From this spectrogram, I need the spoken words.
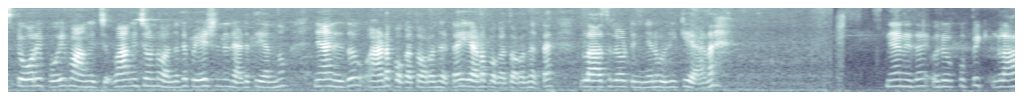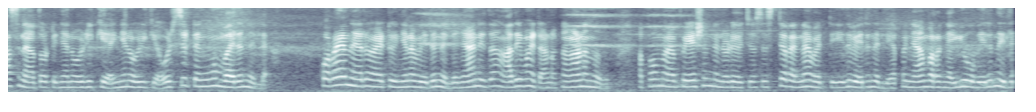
സ്റ്റോറിൽ പോയി വാങ്ങിച്ചു. വാങ്ങിച്ചുകൊണ്ട് വന്നിട്ട് പേഷ്യന്റിന്റെ അടുത്ത് ചെന്നു. ഞാനിത് അടപ്പൊക്കെ തുറന്നിട്ട് ഈ അടപ്പൊക്കെ തുറന്നിട്ട് ഗ്ലാസ്സിലോട്ട് ഇങ്ങനെ ഒഴിക്കുകയാണ്. ഞാനിത് ഒരു കുപ്പി ഗ്ലാസ്സിനകത്തോട്ട് ഞാൻ ഒഴിക്കുക ഇങ്ങനെ ഒഴിക്കുക. ഒഴിച്ചിട്ടെങ്ങും വരുന്നില്ല. കുറേ നേരമായിട്ട് ഇങ്ങനെ വരുന്നില്ല. ഞാനിത് ആദ്യമായിട്ടാണ് കാണുന്നത്. അപ്പം പേഷ്യന്റ് എന്നോട് ചോദിച്ചു സിസ്റ്റർ എന്നാ പറ്റി? ഇത് വരുന്നില്ല? അപ്പം ഞാൻ പറഞ്ഞു അയ്യോ വരുന്നില്ല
